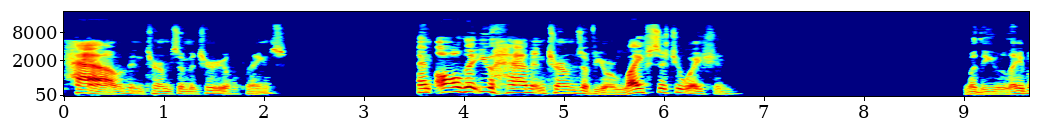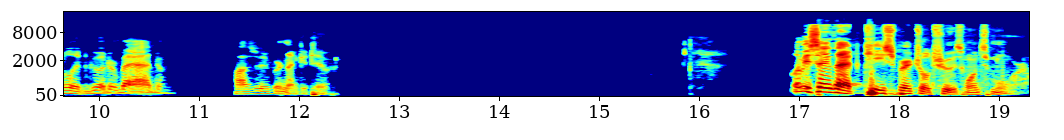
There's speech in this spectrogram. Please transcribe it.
have in terms of material things, and all that you have in terms of your life situation, whether you label it good or bad, positive or negative. Let me say that key spiritual truth once more.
